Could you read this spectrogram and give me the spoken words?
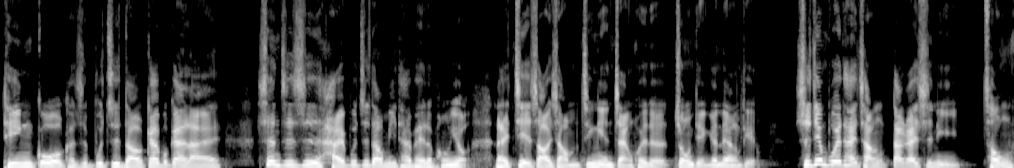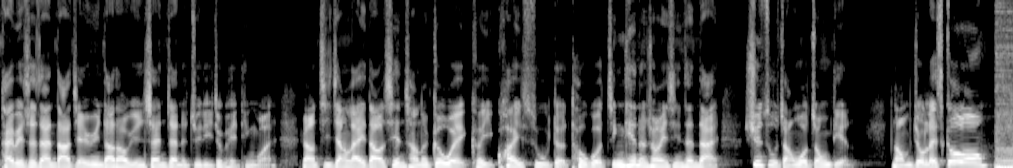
听过，可是不知道该不该来，甚至是还不知道 Meet Taipei 的朋友，来介绍一下我们今年展会的重点跟亮点。时间不会太长，大概是你从台北车站搭捷运搭到圆山站的距离就可以听完，让即将来到现场的各位可以快速的透过今天的创业新生代，迅速掌握重点。那我们就 Let's go 喽！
